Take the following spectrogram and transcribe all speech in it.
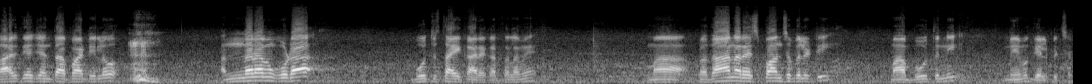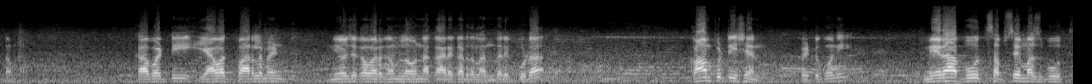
భారతీయ జనతా పార్టీలో అందరం కూడా బూత్ స్థాయి కార్యకర్తలమే. మా ప్రధాన రెస్పాన్సిబిలిటీ మా బూత్ని మేము గెలిపించటము కాబట్టి యావత్ పార్లమెంట్ నియోజకవర్గంలో ఉన్న కార్యకర్తలందరికీ కూడా కాంపిటీషన్ పెట్టుకొని మేరా బూత్ సబ్సే మజ్బూత్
